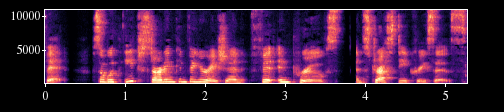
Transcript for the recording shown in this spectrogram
fit, so with each starting configuration, fit improves and stress decreases.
